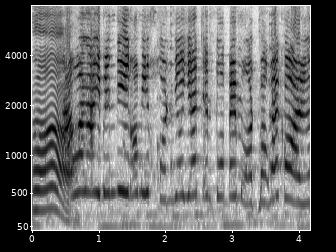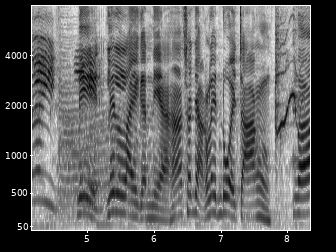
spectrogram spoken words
เออเอาอะไรเบนดี้เขามีขนเยอะแยะเต็มตัวไปหมดบอกไว้ก่อนเลย นี่เล่นอะไรกันเนี่ยฮะ ฉันอยากเล่นด้วยจังนะ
